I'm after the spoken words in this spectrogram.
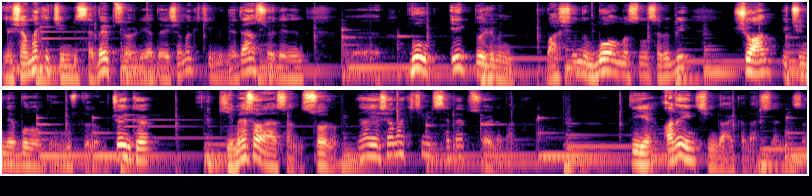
yaşamak için bir sebep söyle ya da yaşamak için bir neden söylenin bu ilk bölümün başlığının bu olmasının sebebi şu an içinde bulunduğumuz durum. Çünkü kime sorarsanız sorun. Ya yaşamak için bir sebep söyle bana. Diye arayın şimdi arkadaşlarınızı.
